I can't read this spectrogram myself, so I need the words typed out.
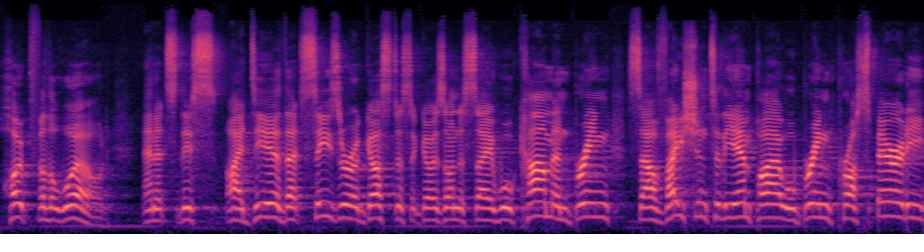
hope for the world. And it's this idea that Caesar Augustus, it goes on to say, will come and bring salvation to the empire, will bring prosperity,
